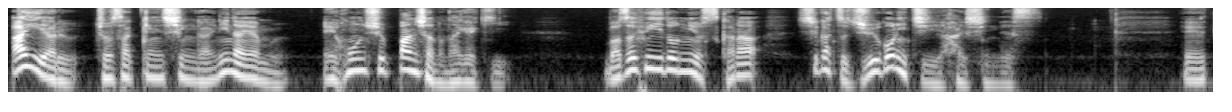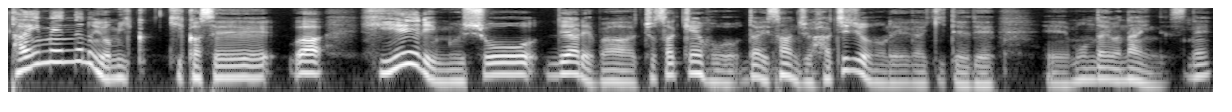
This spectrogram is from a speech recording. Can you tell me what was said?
愛ある著作権侵害に悩む絵本出版社の嘆き、バズフィードニュースから4月15日配信です。えー、対面での読み聞かせは、非営利無償であれば、著作権法第38条の例外規定で、えー、問題はないんですね。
